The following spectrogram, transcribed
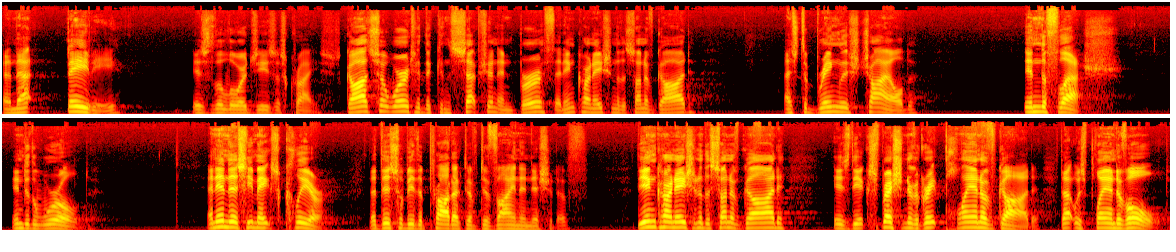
And that baby is the Lord Jesus Christ. God so worked in the conception and birth and incarnation of the Son of God as to bring this child in the flesh into the world. And in this, he makes clear that this will be the product of divine initiative. The incarnation of the Son of God is the expression of a great plan of God that was planned of old.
